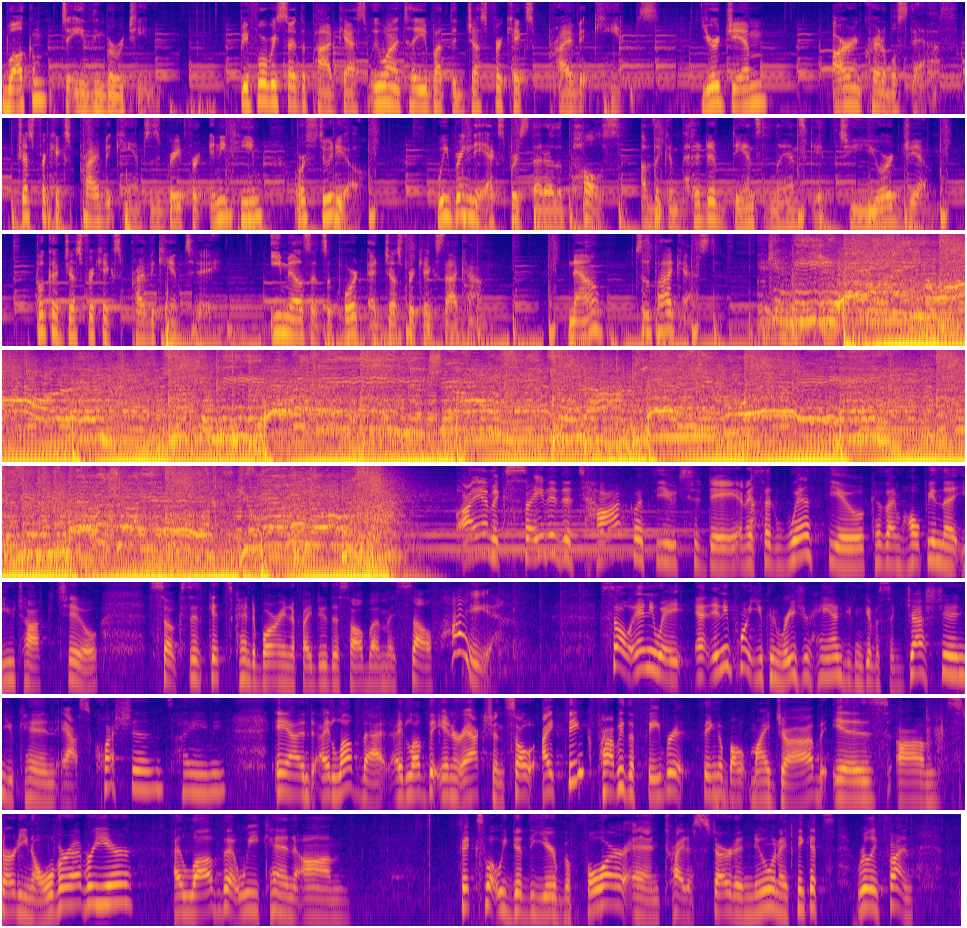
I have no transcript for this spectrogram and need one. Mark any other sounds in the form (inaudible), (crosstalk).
Welcome to Anything But Routine. Before we start the podcast, we want to tell you about the Just for Kicks private camps. Your gym, our incredible staff. Just for Kicks private camps is great for any team or studio. We bring the experts that are the pulse of the competitive dance landscape to your gym. Book a Just for Kicks private camp today. Email us at support at justforkicks.com. Now to the podcast. Am excited to talk with you today, and I said with you because I'm hoping that you talk too. So, because it gets kind of boring if I do this all by myself. Hi. So, anyway, at any point you can raise your hand, you can give a suggestion, you can ask questions. Hi, Amy. And I love that. I love the interaction. So, I think probably the favorite thing about my job is um, starting over every year. I love that we can. Um, fix what we did the year before and try to start anew. And I think it's really fun.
